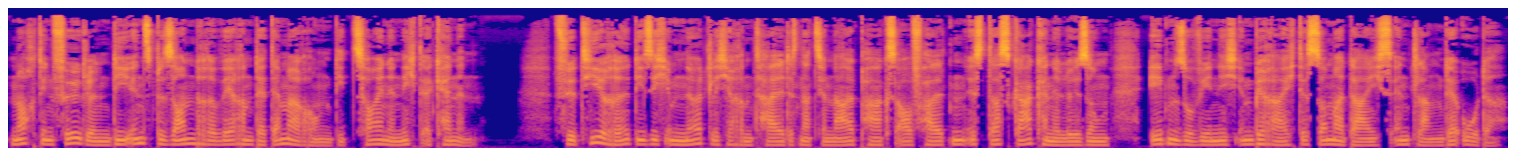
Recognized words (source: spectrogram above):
noch den Vögeln, die insbesondere während der Dämmerung die Zäune nicht erkennen kennen. Für Tiere, die sich im nördlicheren Teil des Nationalparks aufhalten, ist das gar keine Lösung, ebenso wenig im Bereich des Sommerdeichs entlang der Oder.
